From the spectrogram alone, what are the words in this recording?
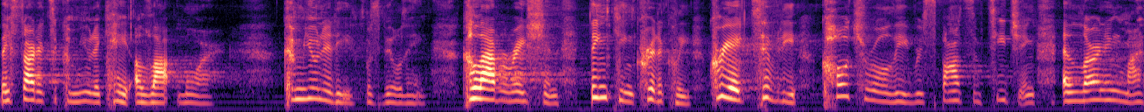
They started to communicate a lot more. Community was building, collaboration, thinking critically, creativity, culturally responsive teaching, and learning my,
